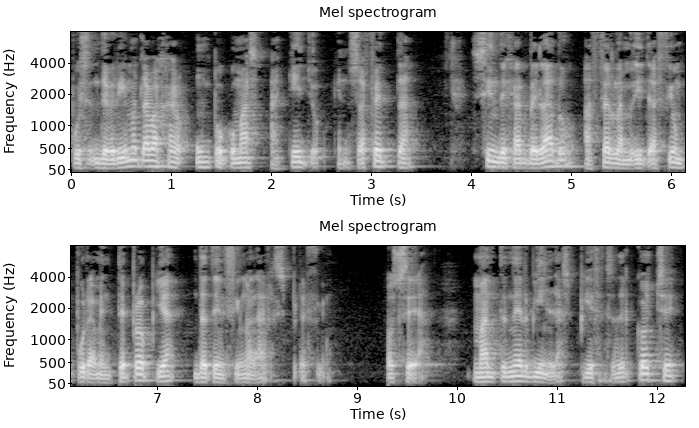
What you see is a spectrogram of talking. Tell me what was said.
pues deberíamos trabajar un poco más aquello que nos afecta sin dejar de lado hacer la meditación puramente propia de atención a la respiración. O sea, mantener bien las piezas del coche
